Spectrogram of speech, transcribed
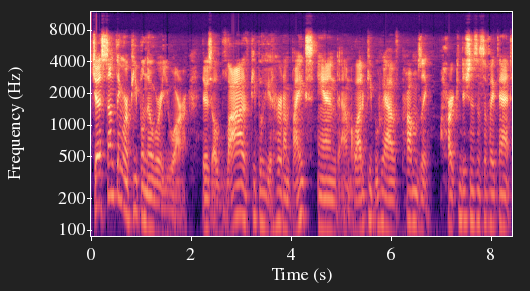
Just something where people know where you are. There's a lot of people who get hurt on bikes and um, a lot of people who have problems like heart conditions and stuff like that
